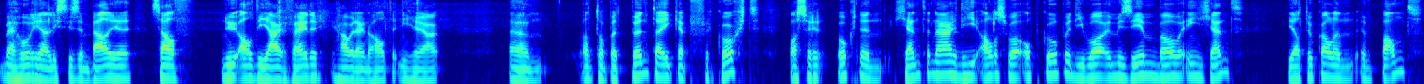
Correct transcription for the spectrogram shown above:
ben gewoon realistisch in België. Zelf nu al die jaren verder gaan we daar nog altijd niet geraken. Ehm, want op het punt dat ik heb verkocht, was er ook een Gentenaar die alles wou opkopen. Die wou een museum bouwen in Gent. Die had ook al een, een pand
